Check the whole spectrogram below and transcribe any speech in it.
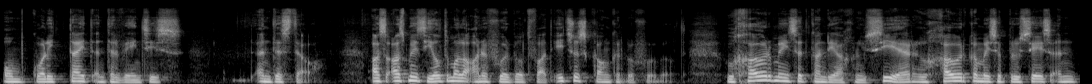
om kwaliteit intervensies in te stel. As as mens heeltemal 'n ander voorbeeld vat, iets soos kanker byvoorbeeld. Hoe gouer mense dit kan diagnoseer, hoe gouer kan mense 'n proses in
